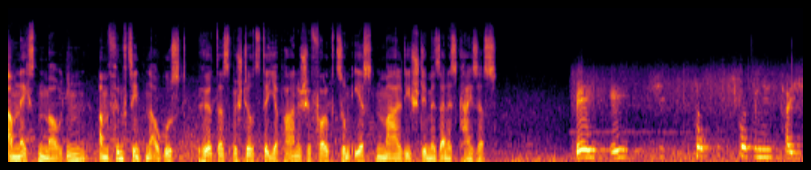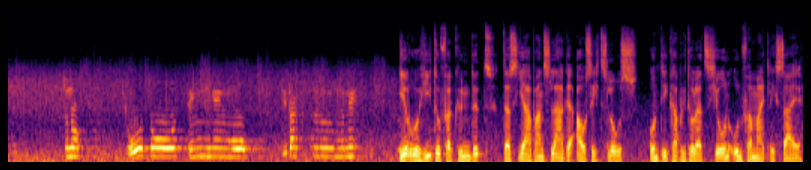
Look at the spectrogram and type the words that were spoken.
Am nächsten Morgen, am 15. August, hört das bestürzte japanische Volk zum ersten Mal die Stimme seines Kaisers. Hirohito verkündet, dass Japans Lage aussichtslos und die Kapitulation unvermeidlich sei.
